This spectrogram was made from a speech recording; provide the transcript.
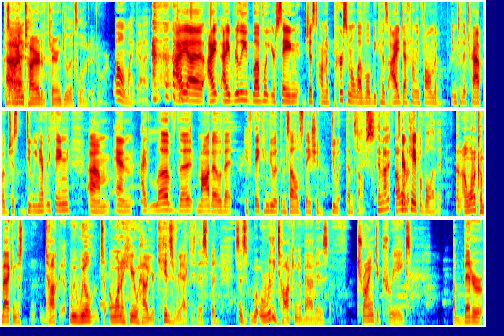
Because I Uh, am tired of carrying Juliet's load everywhere. Oh my God. I, uh, I I really love what you're saying just on a personal level because I definitely fall in the, into the trap of just doing everything. Um, and I love the motto that if they can do it themselves, they should do it themselves. And I, I if they're wanna- capable of it. and I want to come back and just talk. We will. T- I want to hear how your kids have reacted to this. But since what we're really talking about is trying to create a better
